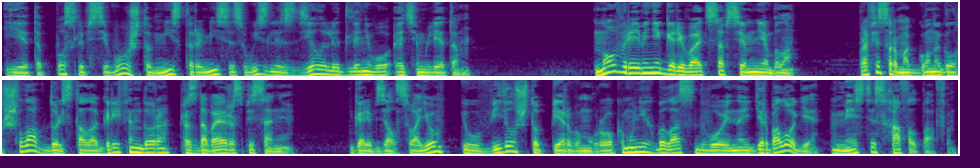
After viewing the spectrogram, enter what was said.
и это после всего, что мистер и миссис Уизли сделали для него этим летом. Но времени горевать совсем не было. Профессор МакГонагал шла вдоль стола Гриффиндора, раздавая расписание. Гарри взял свое и увидел, что первым уроком у них была сдвоенная гербология вместе с Хаффлпафом.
